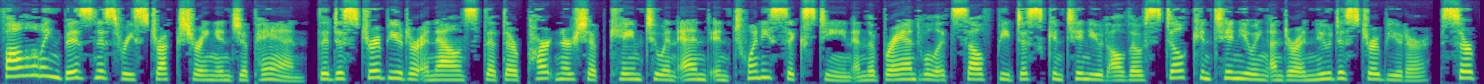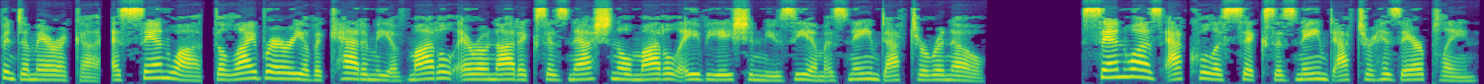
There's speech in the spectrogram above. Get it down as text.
Following business restructuring in Japan, the distributor announced that their partnership came to an end in 2016 and the brand will itself be discontinued although still continuing under a new distributor, Serpent America, as Sanwa. The Library of Academy of Model Aeronautics' National Model Aviation Museum is named after Renaud. Sanwa's Aquila 6 is named after his airplane.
